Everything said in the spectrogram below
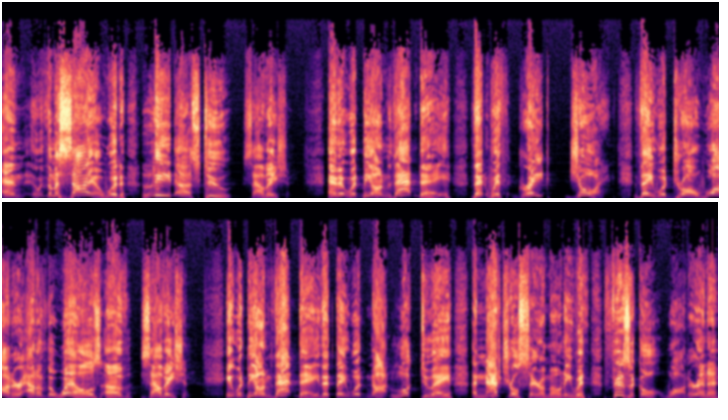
and the Messiah would lead us to salvation. And it would be on that day that with great joy they would draw water out of the wells of salvation. It would be on that day that they would not look to a, a natural ceremony with physical water and an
